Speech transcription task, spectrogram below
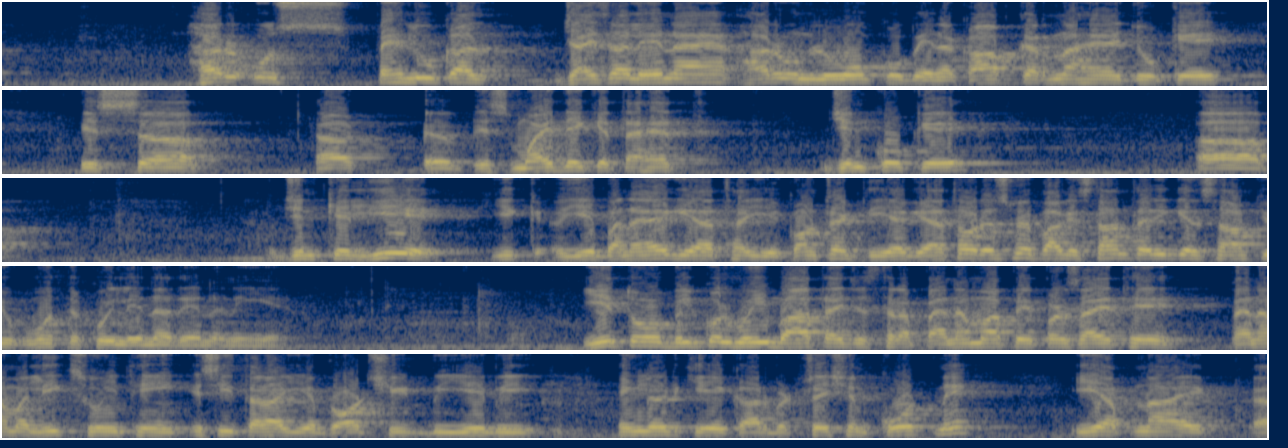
हर उस पहलू का जायज़ा लेना है हर उन लोगों को बेनकाब करना है जो कि इस आ, इस माहे के तहत जिनको के आ, जिनके लिए ये ये बनाया गया था ये कॉन्ट्रैक्ट दिया गया था और इसमें पाकिस्तान तरीके इंसाफ की हुकूमत का कोई लेना देना नहीं है। ये तो बिल्कुल वही बात है जिस तरह पैनामा पेपर्स आए थे पैनामा लीक्स हुई थी इसी तरह ये ब्रॉडशीट भी ये भी इंग्लैंड की एक आर्बिट्रेशन कोर्ट ने ये अपना एक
